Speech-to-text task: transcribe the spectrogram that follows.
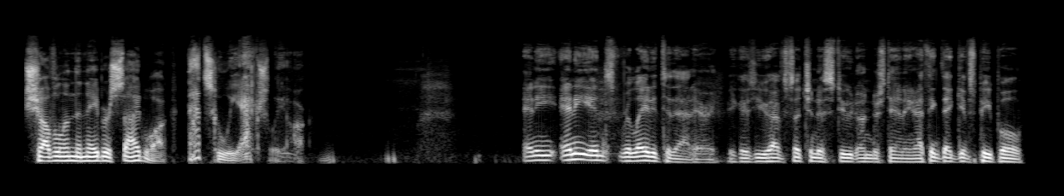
shoveling the neighbor's sidewalk. That's who we actually are. Any any ins related to that, Harry? Because you have such an astute understanding. I think that gives people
